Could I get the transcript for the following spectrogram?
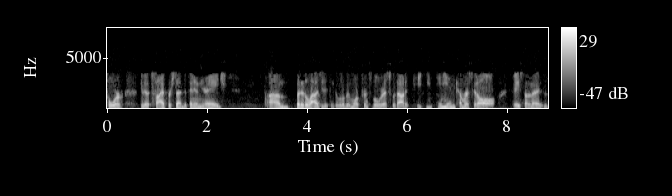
four maybe that's five percent depending on your age. Um, but it allows you to take a little bit more principal risk without it taking any income risk at all based on the,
